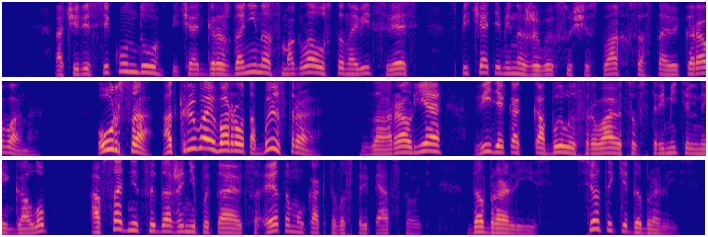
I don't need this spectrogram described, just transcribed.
А через секунду печать гражданина смогла установить связь с печатями на живых существах в составе каравана. «Урса, открывай ворота, быстро!» — заорал я, видя, как кобылы срываются в стремительный галоп, а всадницы даже не пытаются этому как-то воспрепятствовать. Добрались. Все-таки добрались.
